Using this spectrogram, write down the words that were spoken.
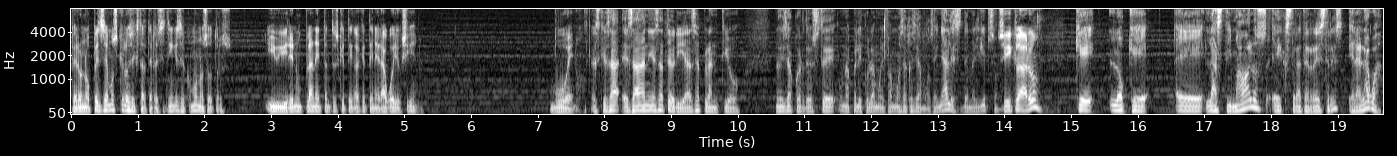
pero no pensemos que los extraterrestres tienen que ser como nosotros y vivir en un planeta entonces que tenga que tener agua y oxígeno. Bueno. Es que esa, esa, Dani, esa teoría se planteó, no sé si se acuerda usted, una película muy famosa que se llamó Señales, de Mel Gibson. Sí, claro. Que lo que eh, lastimaba a los extraterrestres era el agua.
